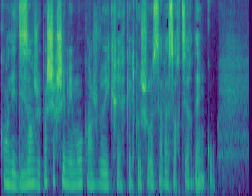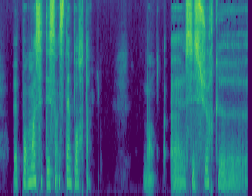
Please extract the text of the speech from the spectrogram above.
qu'en les disant. Je vais pas chercher mes mots quand je veux écrire quelque chose, ça va sortir d'un coup. Pour moi, c'était c'est important. Bon, euh, c'est sûr que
